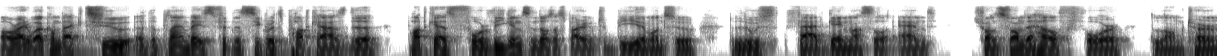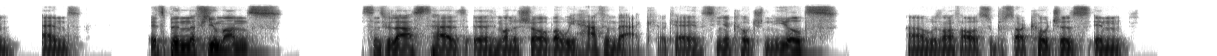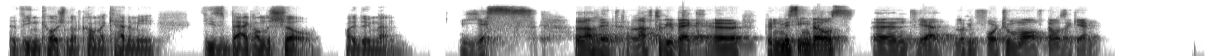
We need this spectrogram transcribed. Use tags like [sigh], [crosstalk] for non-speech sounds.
All right, welcome back to the Plant Based Fitness Secrets Podcast, the podcast for vegans and those aspiring to be and want to lose fat, gain muscle, and transform their health for the long term. And it's been a few months since we last had uh, him on the show, but we have him back. Okay, senior coach Nils, uh, who's one of our superstar coaches in vegancoaching.com academy. He's back on the show. How are you doing, man? Yes, love it. Love to be back. Uh, been missing those, and yeah, looking forward to more of those again.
